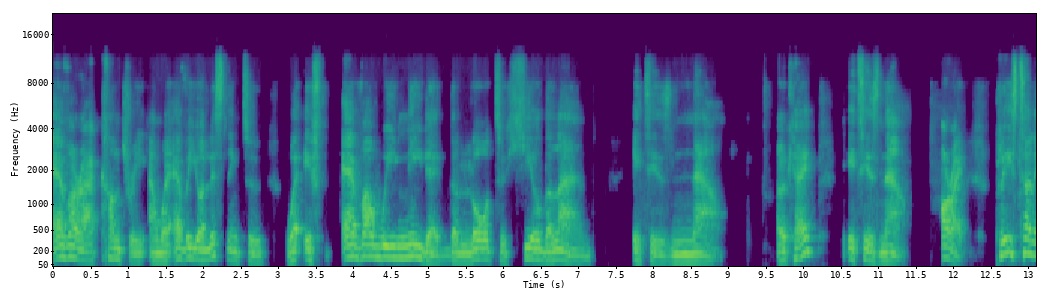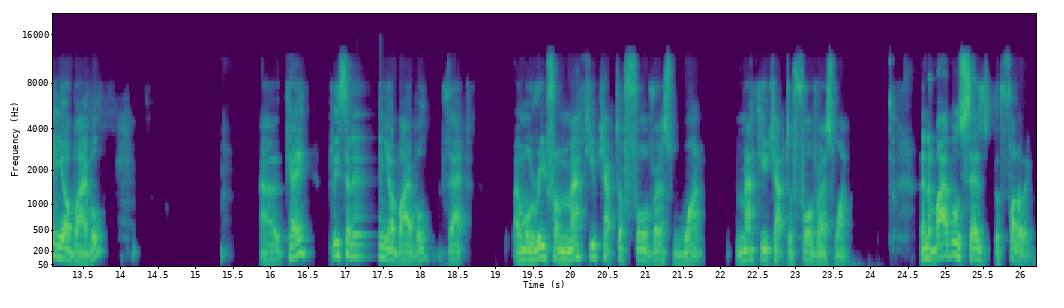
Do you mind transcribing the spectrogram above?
ever our country and wherever you're listening to, where if ever we needed the Lord to heal the land, it is now. Okay? It is now. All right. Please turn in your Bible. Okay. Please turn in your Bible that, and we'll read from Matthew chapter 4, verse 1. Matthew chapter 4, verse 1. Then the Bible says the following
